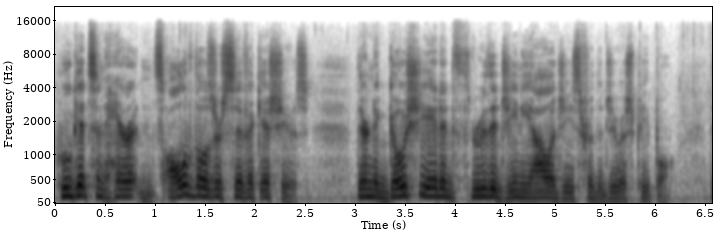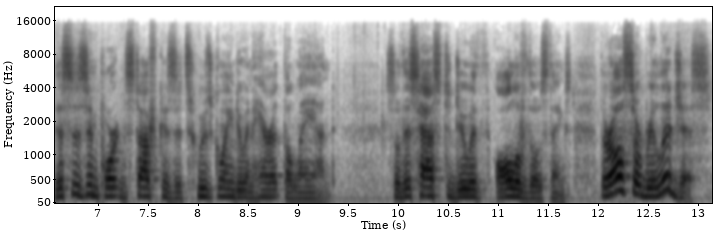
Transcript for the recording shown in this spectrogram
who gets inheritance. All of those are civic issues. They're negotiated through the genealogies for the Jewish people. This is important stuff because it's who's going to inherit the land. So this has to do with all of those things. They're also religious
